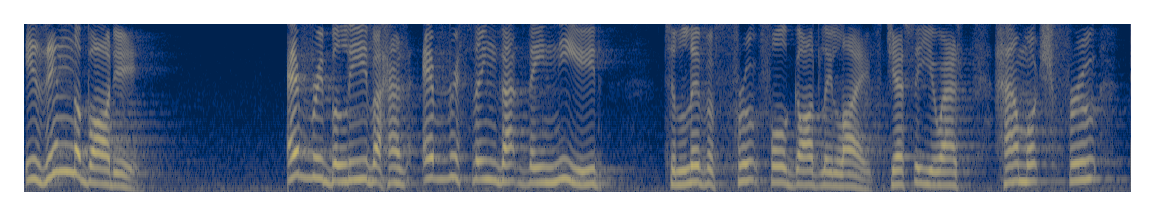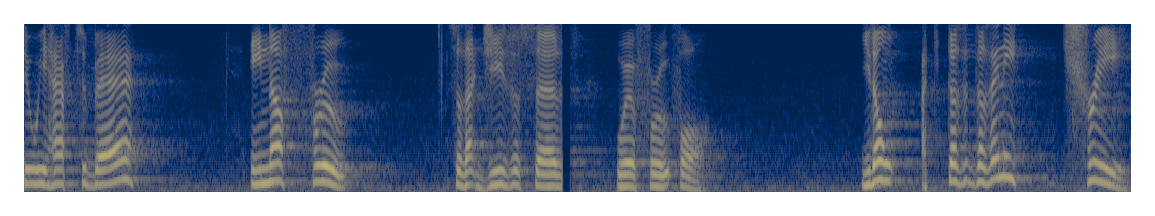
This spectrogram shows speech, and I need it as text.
is in the body. Every believer has everything that they need to live a fruitful, godly life. Jesse, you asked, how much fruit do we have to bear? Enough fruit so that Jesus says we're fruitful. You don't, does, does any tree,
